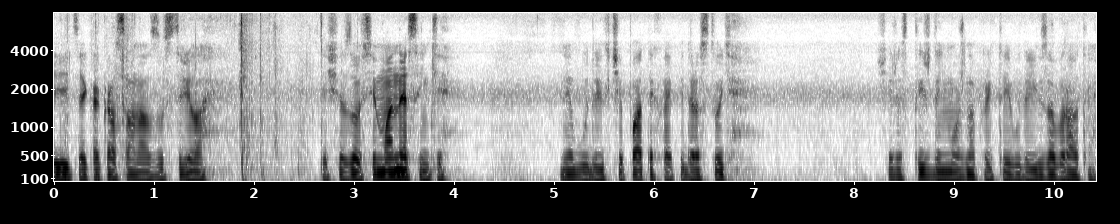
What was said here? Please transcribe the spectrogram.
Дивіться, яка краса нас зустріла. Це ще зовсім манесенькі. Не буду їх чіпати, хай підростуть. Через тиждень можна прийти і буде їх забрати.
